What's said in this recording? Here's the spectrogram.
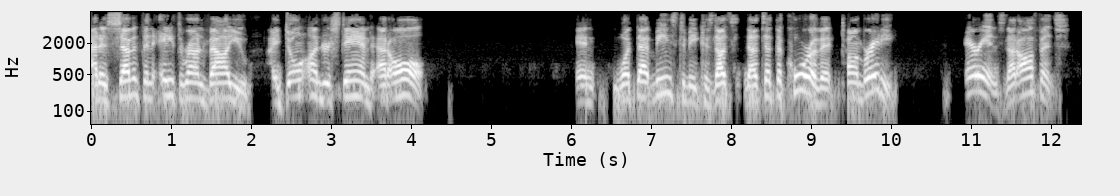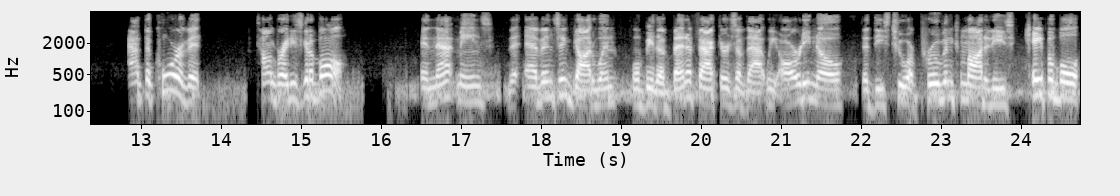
at his seventh and eighth round value. I don't understand at all. And what that means to me, because that's that's at the core of it, Tom Brady. Arians, that offense. At the core of it, Tom Brady's gonna ball. And that means that Evans and Godwin will be the benefactors of that. We already know that these two are proven commodities, capable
